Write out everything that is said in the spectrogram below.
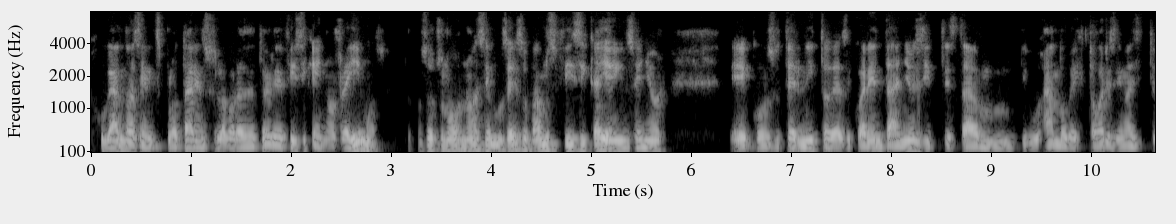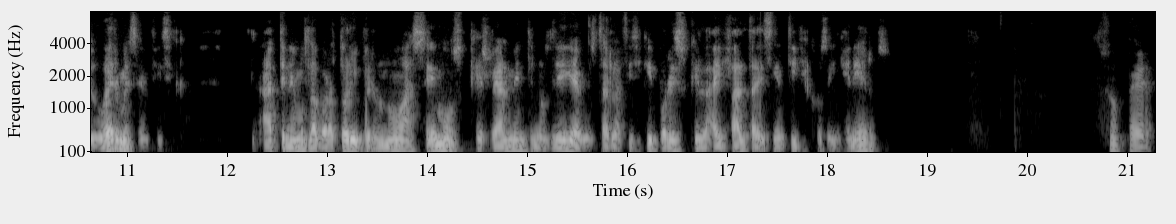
jugando hacen explotar en su laboratorio de física y nos reímos. Nosotros no, no hacemos eso, vamos a física y hay un señor eh, con su ternito de hace 40 años y te está dibujando vectores y demás y te duermes en física. Ah, tenemos laboratorio, pero no hacemos que realmente nos llegue a gustar la física y por eso es que hay falta de científicos e ingenieros. Súper.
